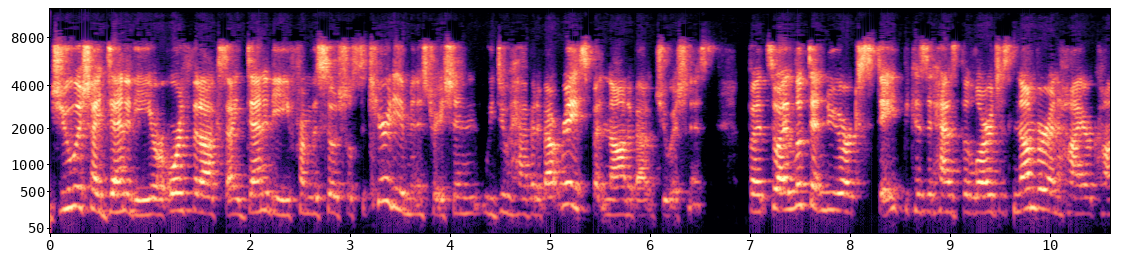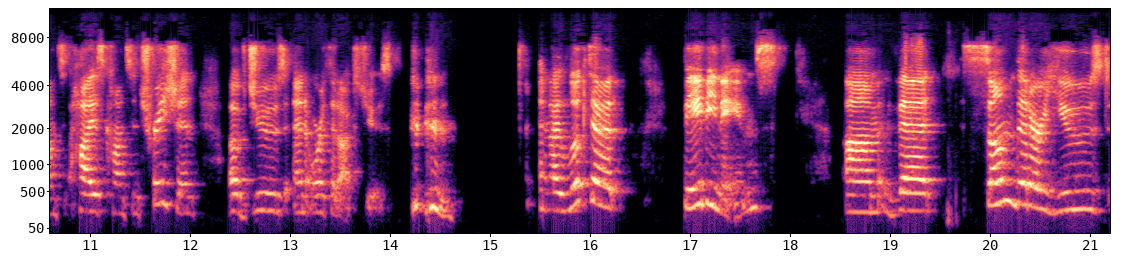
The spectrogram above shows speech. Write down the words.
Jewish identity or Orthodox identity from the Social Security Administration. We do have it about race, but not about Jewishness. But so I looked at New York State because it has the largest number and higher con highest concentration of Jews and Orthodox Jews. and I looked at baby names um, that some that are used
